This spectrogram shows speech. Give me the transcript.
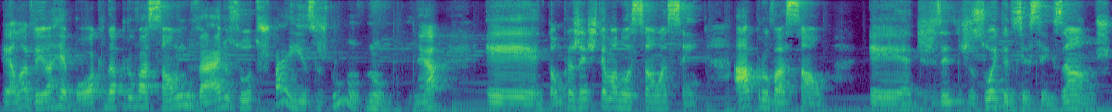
ela veio a reboque da aprovação em vários outros países do mundo, né? É, então, para a gente ter uma noção assim, a aprovação é, de 18 a 16 anos,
